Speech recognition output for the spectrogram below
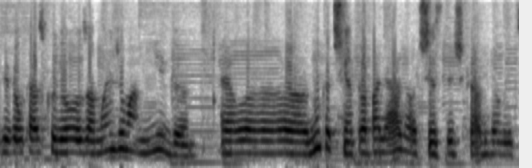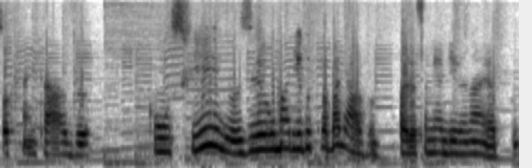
viver um caso curioso. A mãe de uma amiga, ela nunca tinha trabalhado, ela tinha se dedicado realmente só a ficar em casa com os filhos e o marido trabalhava para essa minha amiga na época.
